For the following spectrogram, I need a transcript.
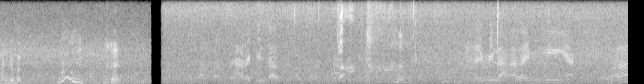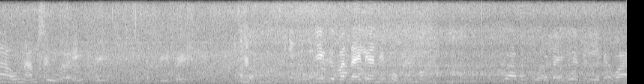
มันดูแบบอืมหาอะไรกินได้ไหนมีร้านอะไรมึงนี่อะว้าวห้องน้ำสวยนี่คือบันไดเลื่อนที่ผม ว่ามันคือบันไดเลื่อนที่แบบว่า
